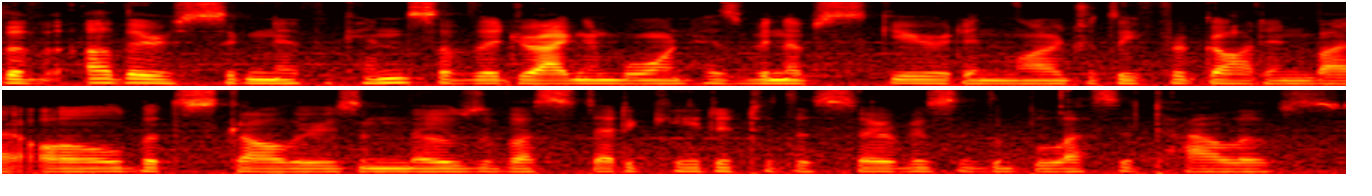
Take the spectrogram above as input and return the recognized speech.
the other significance of the Dragonborn has been obscured and largely forgotten by all but scholars and those of us dedicated to the service of the blessed Talos.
